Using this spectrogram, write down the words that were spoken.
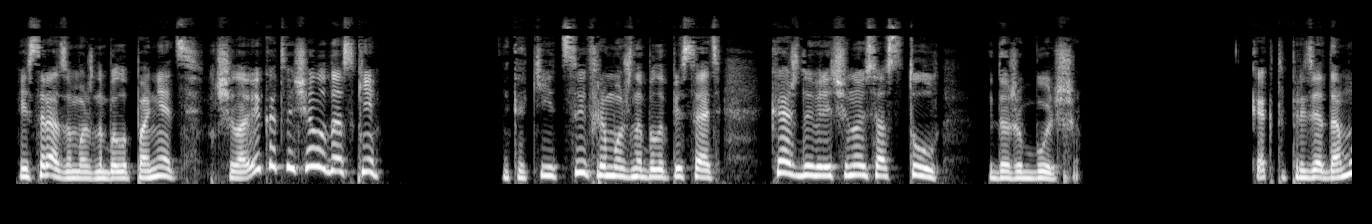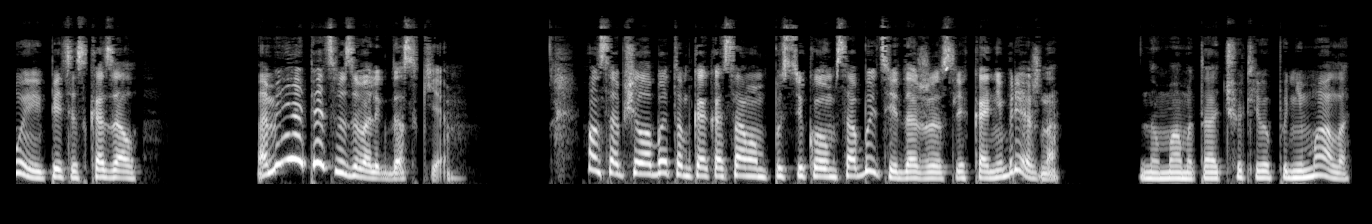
и сразу можно было понять, человек отвечал у доски. И какие цифры можно было писать, каждую величиной со стул, и даже больше. Как-то придя домой, Петя сказал, «А меня опять вызывали к доске». Он сообщил об этом как о самом пустяковом событии, даже слегка небрежно. Но мама-то отчетливо понимала,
